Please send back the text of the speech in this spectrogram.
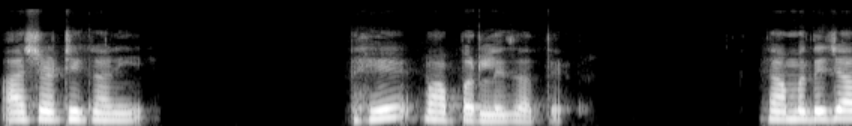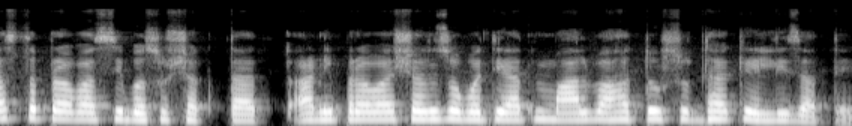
अशा ठिकाणी हे वापरले जाते. ह्यामध्ये जास्त प्रवासी बसू शकतात आणि प्रवाशांसोबत यात मालवाहतूक सुद्धा केली जाते.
